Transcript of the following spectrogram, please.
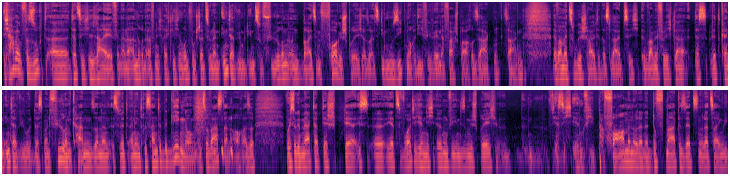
Ich habe versucht, äh, tatsächlich live in einer anderen öffentlich-rechtlichen Rundfunkstation ein Interview mit ihm zu führen und bereits im Vorgespräch, also als die Musik noch lief, wie wir in der Fachsprache sagten, sagen, er war mir zugeschaltet aus Leipzig, war mir völlig klar, das wird kein Interview, das man führen kann, sondern es wird eine interessante Begegnung. Und so war es dann auch. Also wo ich so gemerkt habe, der, der ist äh, jetzt wollte hier nicht irgendwie in diesem Gespräch äh, sich irgendwie performen oder eine Duftmarke setzen oder zeigen, wie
